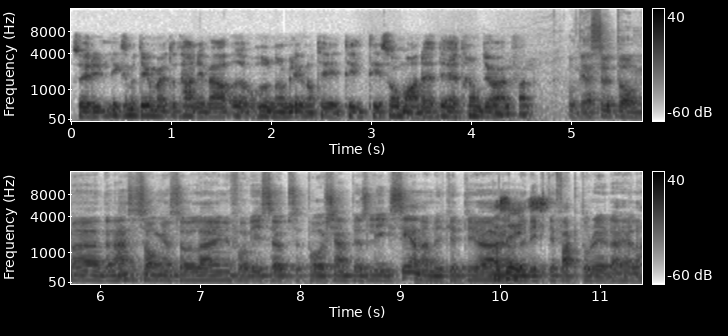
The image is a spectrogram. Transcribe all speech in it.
så är det liksom inte omöjligt att han är värd över 100 miljoner till, till, till sommaren. Det, det tror inte jag i alla fall. Och dessutom eh, den här säsongen så lär han få visa upp sig på Champions League-scenen vilket ju är Precis. en viktig faktor i det där hela.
